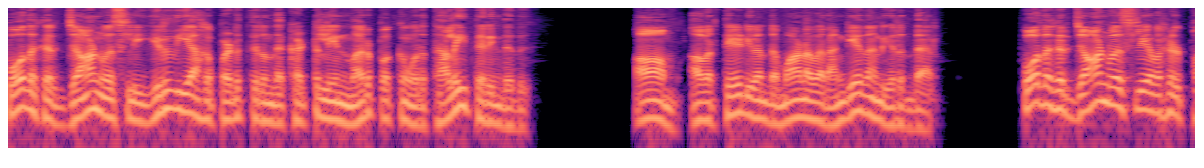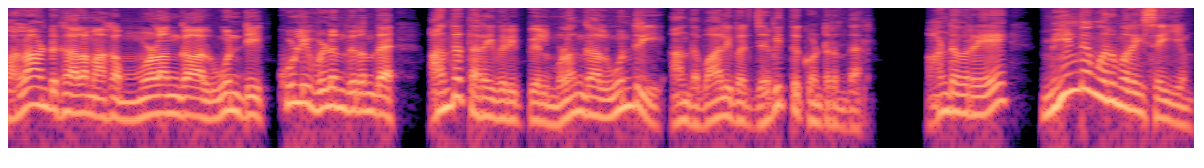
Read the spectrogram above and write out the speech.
போதகர் ஜான் வெஸ்லி இறுதியாக படுத்திருந்த கட்டிலின் மறுபக்கம் ஒரு தலை தெரிந்தது. ஆம் அவர் தேடி வந்த மாணவர் அங்கேதான் இருந்தார். போதகர் ஜான் வெஸ்லி அவர்கள் பல ஆண்டு காலமாக முழங்கால் ஊன்றி குழி விழுந்திருந்த அந்த தரைவிரிப்பில் முழங்கால் ஊன்றி அந்த வாலிபர் ஜெபித்துக் கொண்டிருந்தார். ஆண்டவரே மீண்டும் ஒருமுறை செய்யும்.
